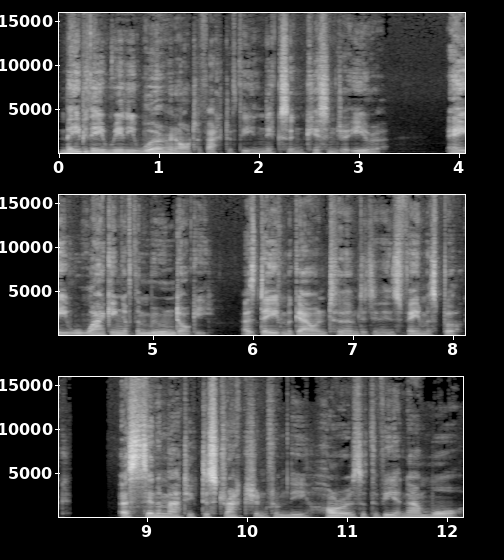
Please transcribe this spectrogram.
Maybe they really were an artifact of the Nixon Kissinger era, a wagging of the moon doggy, as Dave McGowan termed it in his famous book, a cinematic distraction from the horrors of the Vietnam War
